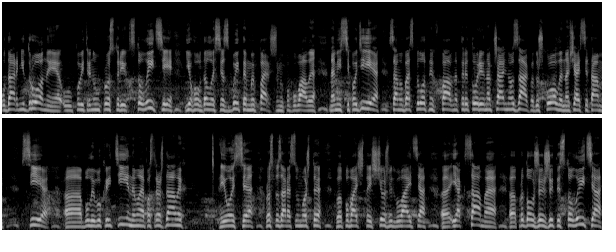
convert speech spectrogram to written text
ударні дрони у повітряному просторі столиці. Його вдалося збити. Ми першими побували на місці події. Саме безпілотник впав на територію навчального закладу школи. На щастя, там всі були в укритті. Немає постраждалих. І ось е, просто зараз ви можете е, побачити, що ж відбувається, е, як саме продовжує жити столиця.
